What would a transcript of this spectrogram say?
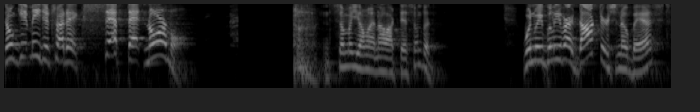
Don't get me to try to accept that normal. and some of y'all might not like this one, but when we believe our doctors know best,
